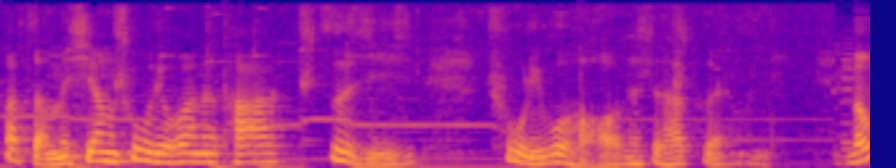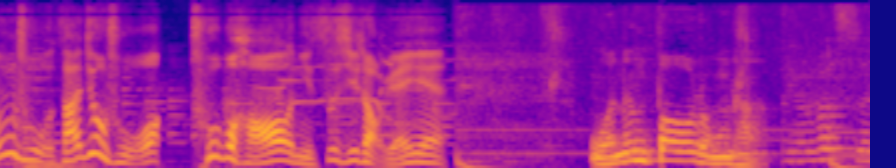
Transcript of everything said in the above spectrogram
他怎么相处的话呢？他自己处理不好，那是他个人问题。能处咱就处，处不好你自己找原因。我能包容他。比如说孙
